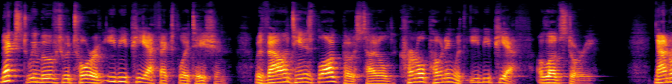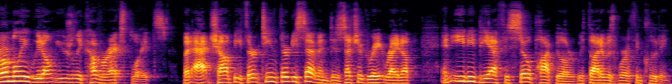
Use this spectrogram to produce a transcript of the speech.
Next, we move to a tour of eBPF exploitation, with Valentina's blog post titled Kernel Pwning with eBPF, a love story. Now, normally we don't usually cover exploits, but at chompie1337 did such a great write up, and eBPF is so popular we thought it was worth including.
